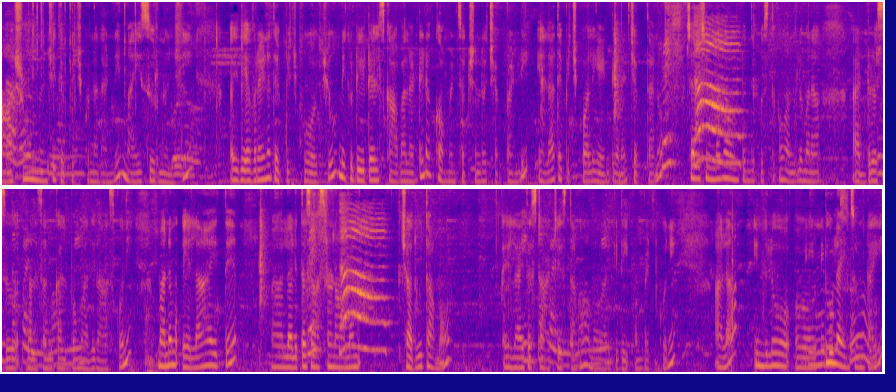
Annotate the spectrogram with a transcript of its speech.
ఆశ్రమం నుంచి తెప్పించుకున్నదండి. మైసూర్ నుంచి. ఇది ఎవరైనా తెప్పించుకోవచ్చు. మీకు డీటెయిల్స్ కావాలంటే నాకు కామెంట్ సెక్షన్లో చెప్పండి. ఎలా తెప్పించుకోవాలి ఏంటి అనేది చెప్తాను. చాలా చిన్నగా ఉంటుంది పుస్తకం. అందులో మన అడ్రస్ మన సంకల్పం అది రాసుకొని మనం ఎలా అయితే లలిత సహస్రనామం చదువుతామో ఎలా అయితే స్టార్ట్ చేస్తామో అమ్మవారికి దీపం పెట్టుకొని అలా ఇందులో టూ లైన్స్ ఉంటాయి.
